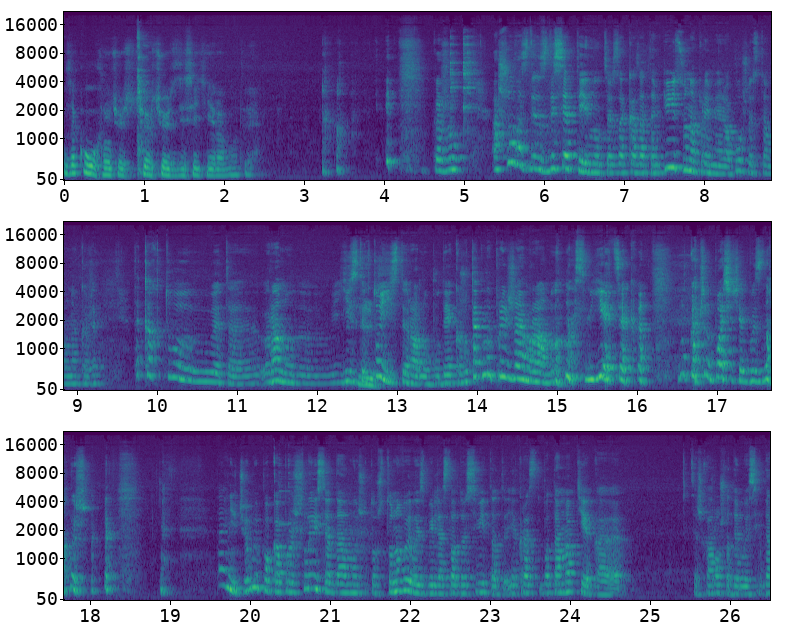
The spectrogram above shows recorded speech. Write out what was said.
За кухню что, что с 10 работает. Кажу, а що у вас з 10, ну це ж заказати там піцу, наприклад, або щось там вона каже. Так а хто это, рано е, їсти, хто їсти рано буде? Я кажу, так ми приїжджаємо рано. Вона сміється. каже. Ну кажу, бачиш, якби знали, що. Та нічого, ми поки пройшлися, да, ми ж то ж становились біля сладосвіта, якраз, бо там аптека. Це ж хороша, де ми завжди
